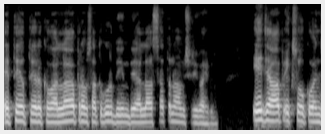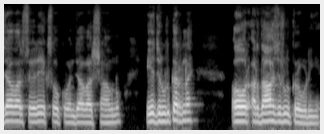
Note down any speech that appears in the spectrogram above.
ਇੱਥੇ ਉੱਥੇ ਰਖਵਾਲਾ ਪ੍ਰਭ ਸਤਿਗੁਰ ਦੀਨ ਦਿਆਲਾ, ਸਤਨਾਮ ਸ੍ਰੀ ਵਾਹਿਗੁਰੂ। ਇਹ ਜਾਪ 151 ਵਾਰ ਸਵੇਰੇ 151 ਵਾਰ ਸ਼ਾਮ ਨੂੰ ਇਹ ਜ਼ਰੂਰ ਕਰਨਾ ਹੈ ਔਰ ਅਰਦਾਸ ਜ਼ਰੂਰ ਕਰਵਾਉਣੀ ਹੈ।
